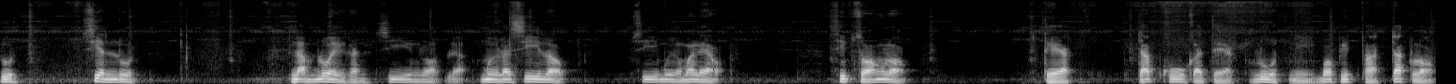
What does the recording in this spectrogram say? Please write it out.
รูดเสียนรูดลำรวยกันสี่รอบแล้ว มือละสี่รอบสี่มือมาแล้วสิบสองรอบ แตกจับคู่กับแตกรูดนี่บ่ผิดพลาดจักหลอก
